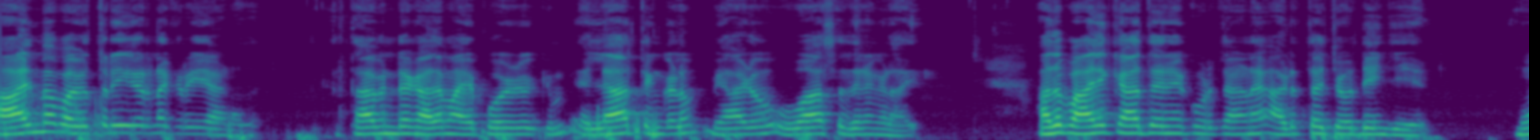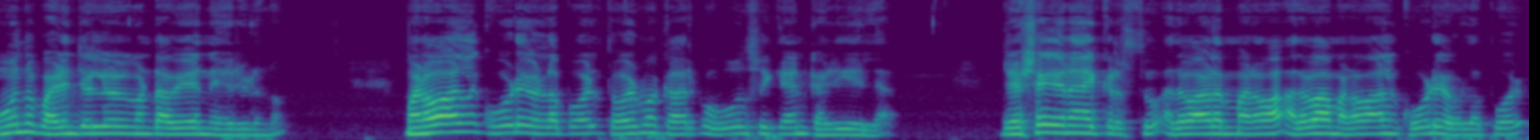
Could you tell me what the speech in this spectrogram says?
ആത്മപവിത്രീകരണ ക്രിയയാണത്. കർത്താവിന്റെ കാലമായപ്പോഴേക്കും എല്ലാ തിങ്കളും വ്യാഴവും ഉപവാസ ദിനങ്ങളായി. അത് പാലിക്കാത്തതിനെക്കുറിച്ചാണ് അടുത്ത ചോദ്യം ചെയ്യൽ. മൂന്ന് പഴഞ്ചൊല്ലുകൾ കൊണ്ട് അവയെ നേരിടുന്നു. മണവാളിന് കൂടെയുള്ളപ്പോൾ തോഴ്മക്കാർക്ക് ഉപവസിക്കാൻ കഴിയില്ല. രക്ഷകനായ ക്രിസ്തു അഥവാ മണവാ അഥവാ മണവാളൻ കൂടെയുള്ളപ്പോൾ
